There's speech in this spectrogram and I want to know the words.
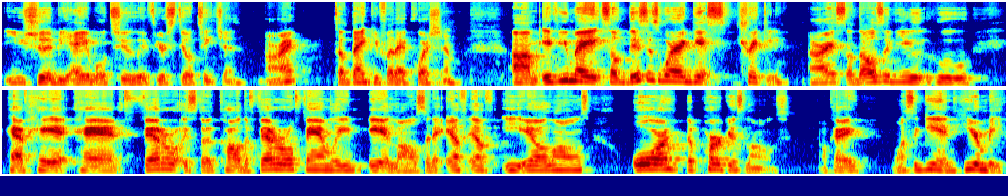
you should be able to if you're still teaching. All right. So thank you for that question. Um, if you made so this is where it gets tricky. All right. So those of you who have had had federal, it's the called the federal family ed loans, so the FFEL loans or the Perkins loans. Okay. Once again, hear me.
